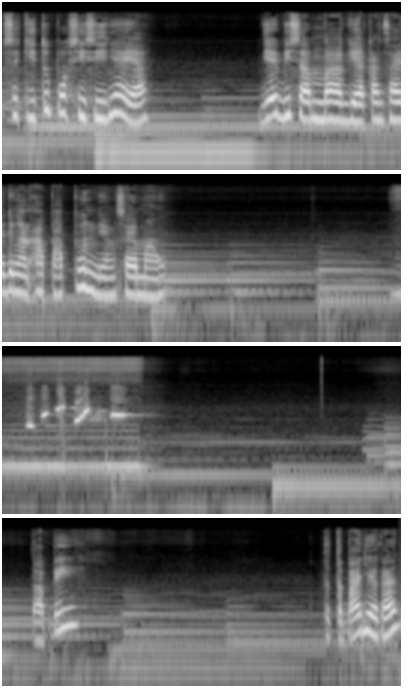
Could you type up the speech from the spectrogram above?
segitu posisinya ya. Dia bisa membahagiakan saya dengan apa pun yang saya mau. Tapi tetap aja kan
